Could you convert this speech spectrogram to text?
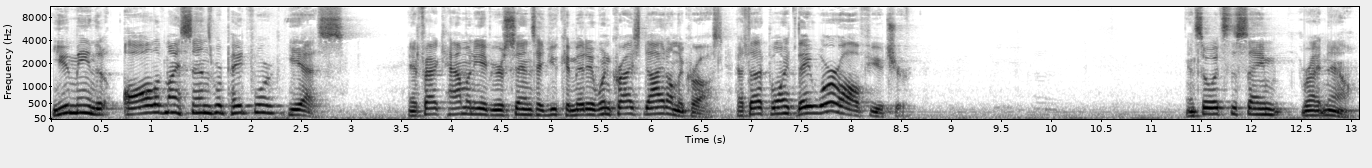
You mean that all of my sins were paid for? Yes. In fact, how many of your sins had you committed when Christ died on the cross? At that point, they were all future. And so it's the same right now.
